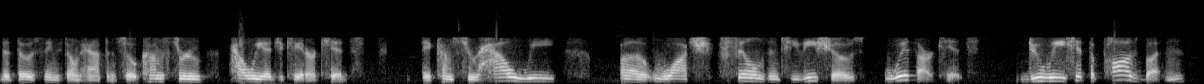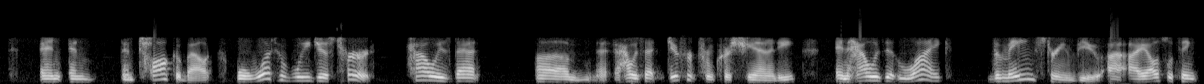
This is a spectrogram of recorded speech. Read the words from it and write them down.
that those things don't happen? So it comes through how we educate our kids. It comes through how we uh, watch films and TV shows with our kids. Do we hit the pause button and and and talk about well, what have we just heard? How is that um, how is that different from Christianity? And how is it like the mainstream view. I, I also think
